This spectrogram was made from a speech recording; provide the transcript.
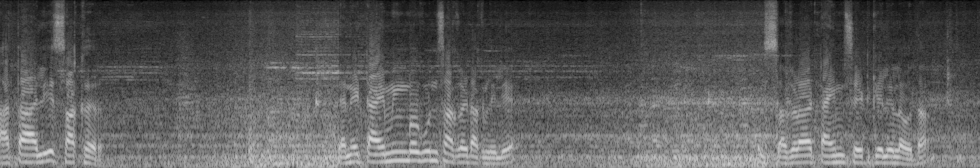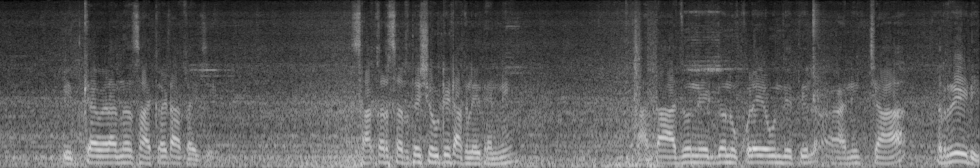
आता आली साखर. त्याने टायमिंग बघून साखर टाकलेली आहे. सगळा टाइम सेट केलेला होता. इतक्या वेळानं साखर टाकायची. साखर सरते शेवटी टाकले त्यांनी. आता अजून एक दोन उकळे येऊन देतील आणि चहा रेडी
